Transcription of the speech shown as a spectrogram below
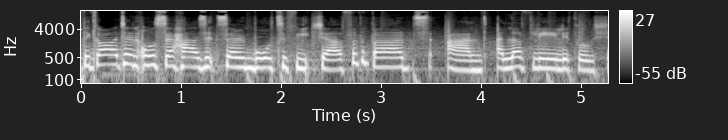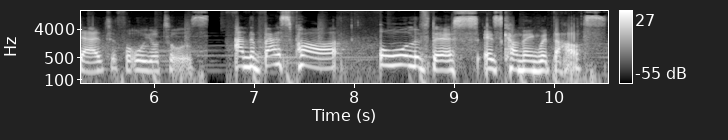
The garden also has its own water feature for the birds and a lovely little shed for all your tools. And the best part all of this is coming with the house.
